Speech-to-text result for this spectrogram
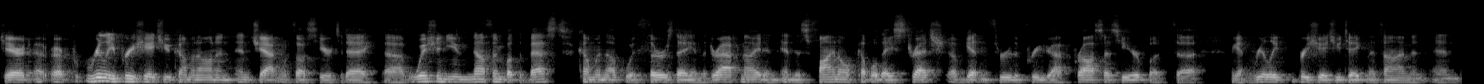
Jared, I, really appreciate you coming on and, and chatting with us here today. Uh, wishing you nothing but the best coming up with Thursday and the draft night and, and this final couple day stretch of getting through the pre-draft process here. But uh, again, really appreciate you taking the time and, and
